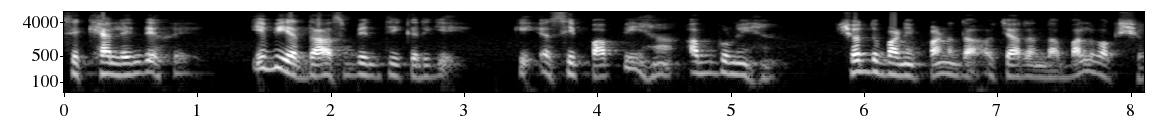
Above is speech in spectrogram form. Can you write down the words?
ਸਿੱਖਿਆ ਲੈਂਦੇ ਹੋਏ ਇਹ ਵੀ ਅਰਦਾਸ ਬੇਨਤੀ ਕਰੀਏ ਕਿ ਅਸੀਂ ਪਾਪੀ ਹਾਂ ਅਬਗੁਣੀ ਹਾਂ, ਸ਼ੁੱਧ ਬਾਣੀ ਪੜ੍ਹਨ ਦਾ, ਉਚਾਰਨ ਦਾ ਬਲ ਬਖਸ਼ੋ।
